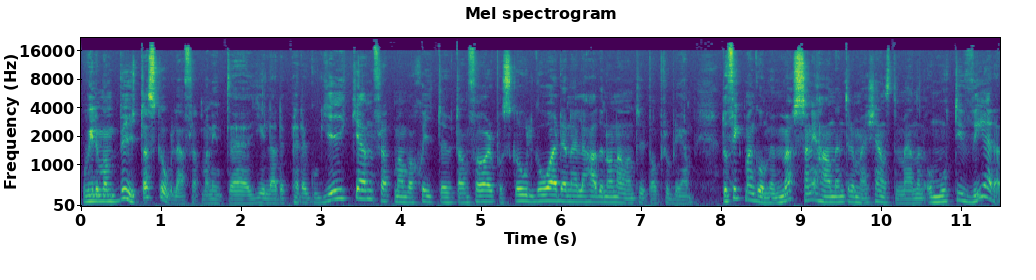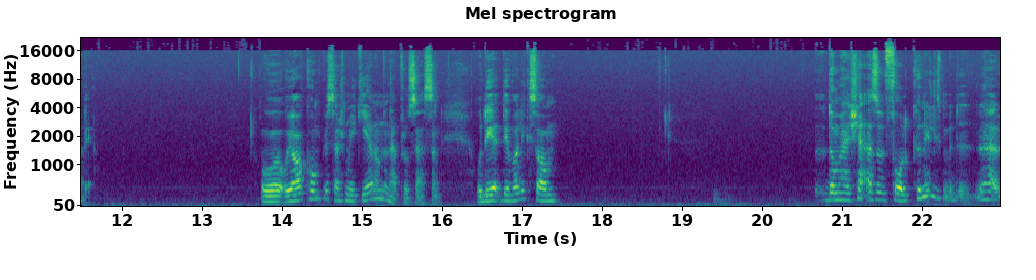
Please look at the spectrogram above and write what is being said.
Och ville man byta skola för att man inte gillade pedagogiken, för att man var skit utanför på skolgården eller hade någon annan typ av problem. Då fick man gå med mössan i handen till de här tjänstemännen och motivera det. Och, och jag har kompisar som gick igenom den här processen. Och det, det var liksom... De här, alltså folk kunde liksom, de här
